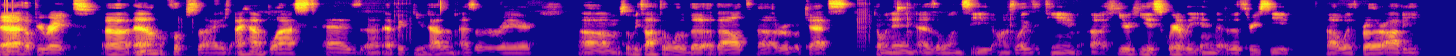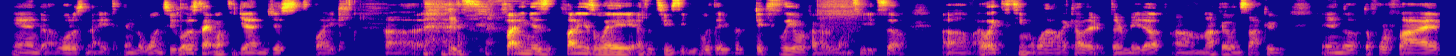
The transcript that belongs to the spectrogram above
Yeah, I hope you're right. Uh, and on the flip side, I have Blast as an epic. You have them as a rare. Um, so we talked a little bit about uh, RoboCats coming in as the one seed on his legacy team. Uh, here he is squarely in the three seed uh, with Brother Avi and uh, Lotus Knight in the one two. Lotus Knight once again just like uh, It's finding his finding his way as a two seed with a ridiculously overpowered one seed. So um, I like this team a lot. I like how they're they're made up. Um, Mako and Saku in the the four five,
